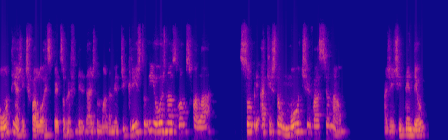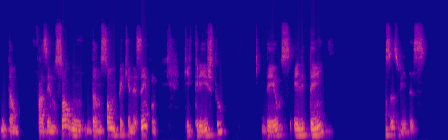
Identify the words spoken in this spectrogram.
ontem a gente falou a respeito sobre a fidelidade do mandamento de Cristo e hoje nós vamos falar sobre a questão motivacional. A gente entendeu, então, fazendo só um, dando só um pequeno exemplo, que Cristo, Deus, ele tem nossas vidas,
